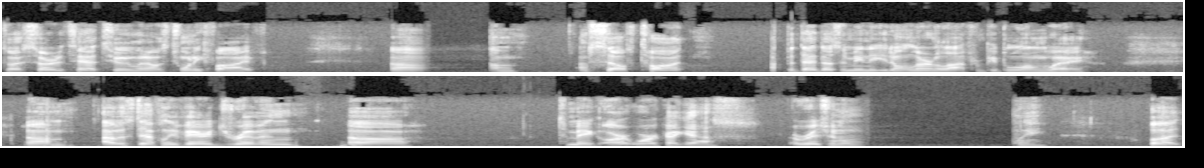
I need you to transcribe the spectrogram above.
So I started tattooing when I was 25. Um, I'm self-taught, but that doesn't mean that you don't learn a lot from people along the way. Um, I was definitely very driven uh, to make artwork, I guess, originally. But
